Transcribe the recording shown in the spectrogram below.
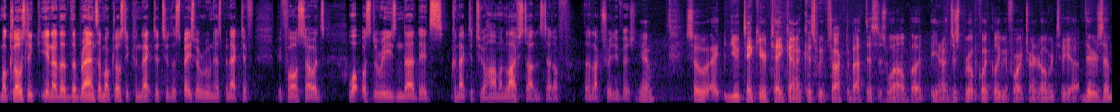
more closely, you know, the, the brands are more closely connected to the space where Roon has been active before. So it's what was the reason that it's connected to Harman Lifestyle instead of the luxury division? Yeah. So uh, you take your take on it because we've talked about this as well. But you know, just real quickly before I turn it over to you, there's a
